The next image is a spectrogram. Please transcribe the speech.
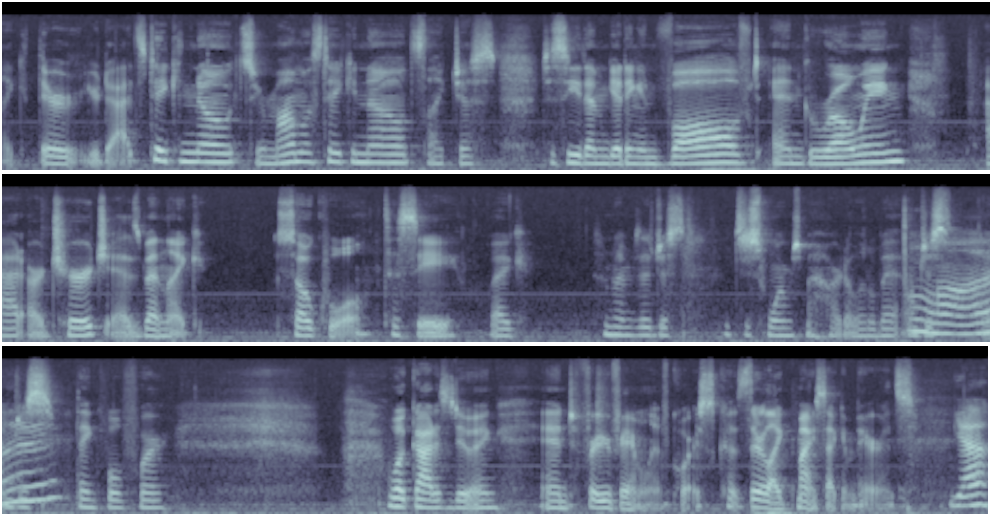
like they're your dad's taking notes, your mom was taking notes, like just to see them getting involved and growing at our church has been like so cool to see. Like sometimes it just it just warms my heart a little bit. I'm just I'm just thankful for what God is doing and for your family, of course, because they're like my second parents. Yeah,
